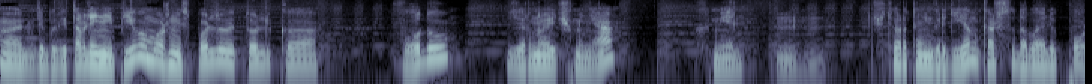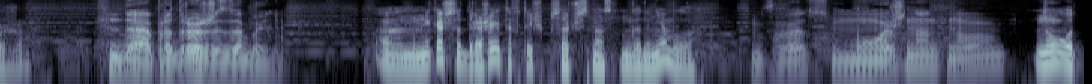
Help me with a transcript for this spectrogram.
э, для приготовления пива можно использовать только воду, зерно ячменя, хмель. Угу. Четвертый ингредиент, кажется, добавили позже. Да, про дрожжи забыли. А, но мне кажется, дрожжей это в 1516 году не было. Возможно, но... Ну вот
